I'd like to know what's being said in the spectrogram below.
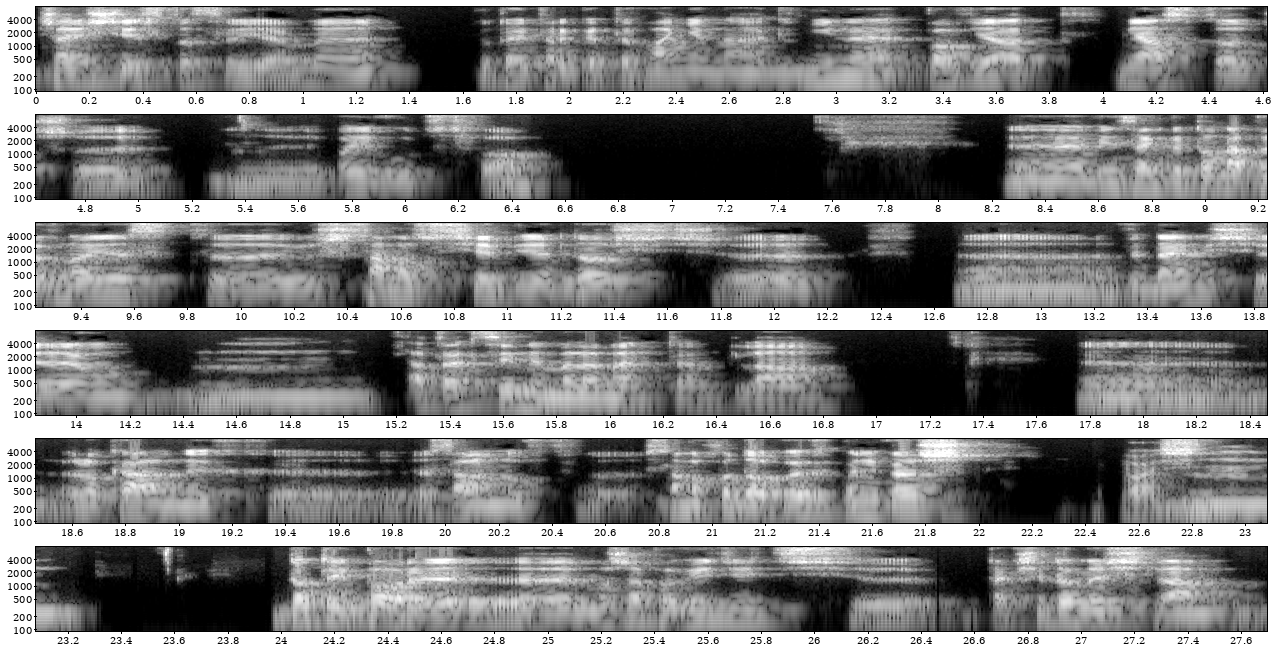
częściej stosujemy tutaj targetowanie na gminę, powiat, miasto czy y, województwo. Y, więc jakby to na pewno jest y, już samo z siebie dość, wydaje mi się, mm, atrakcyjnym elementem dla lokalnych salonów samochodowych, ponieważ Właśnie. Mm, do tej pory, e, można powiedzieć, e, tak się domyślam,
